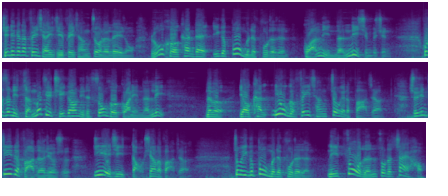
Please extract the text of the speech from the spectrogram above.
今天跟大家分享一集非常重要的内容：如何看待一个部门的负责人管理能力行不行？或者说你怎么去提高你的综合管理能力？那么要看六个非常重要的法则。首先，第一个法则就是业绩导向的法则。作为一个部门的负责人，你做人做得再好，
